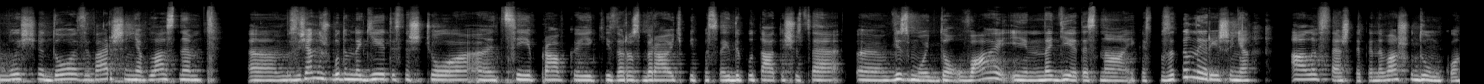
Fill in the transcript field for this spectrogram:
ближче до завершення, власне, е, звичайно ж, будемо надіятися, що ці правки, які зараз збирають підписи і депутати, що це візьмуть до уваги і надіятись на якесь позитивне рішення. Але все ж таки, на вашу думку,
